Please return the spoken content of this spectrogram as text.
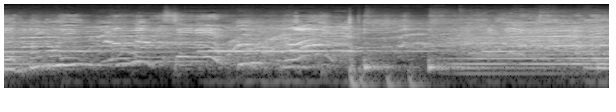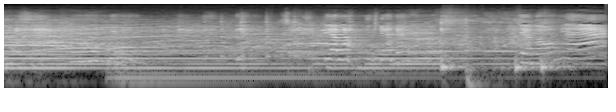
เสียงน้อยมองหน้าสิโอ๊ยอย่าร้องแรงอย่าร้องแรง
